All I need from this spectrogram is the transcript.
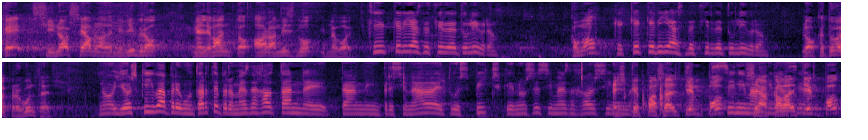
que si no se habla de mi libro, me levanto ahora mismo y me voy. ¿Qué querías decir de tu libro? ¿Cómo? ¿Qué querías decir de tu libro? Lo que tú me preguntes. No, yo es que iba a preguntarte, pero me has dejado tan, eh, tan impresionada de tu speech que no sé si me has dejado sin. Es que pasa el tiempo, se acaba el tiempo,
